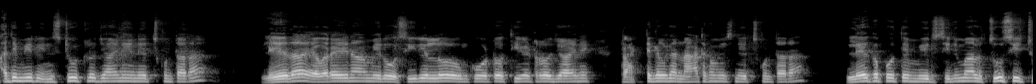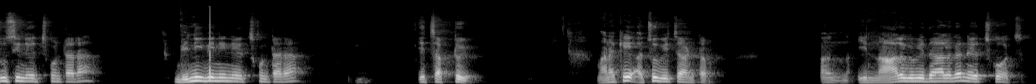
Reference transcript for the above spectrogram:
అది మీరు ఇన్స్టిట్యూట్లో జాయిన్ అయ్యి నేర్చుకుంటారా? లేదా ఎవరైనా మీరు సీరియల్లో ఇంకోటో థియేటర్లో జాయిన్ అయ్యి ప్రాక్టికల్గా నాటకం వేసి నేర్చుకుంటారా? లేకపోతే మీరు సినిమాలు చూసి చూసి నేర్చుకుంటారా? విని విని నేర్చుకుంటారా? ఇట్స్ అప్ టు యూ మనకి అచువిచ అంటాం. ఈ నాలుగు విధాలుగా నేర్చుకోవచ్చు.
